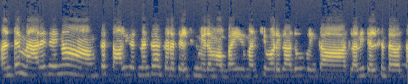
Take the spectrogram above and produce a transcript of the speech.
అంటే మ్యారేజ్ అయినా ఇంకా తాళి కట్టినాక అక్కడ తెలిసింది మేడం అబ్బాయి మంచివాడు కాదు ఇంకా అట్లా అని తెలిసిన తర్వాత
